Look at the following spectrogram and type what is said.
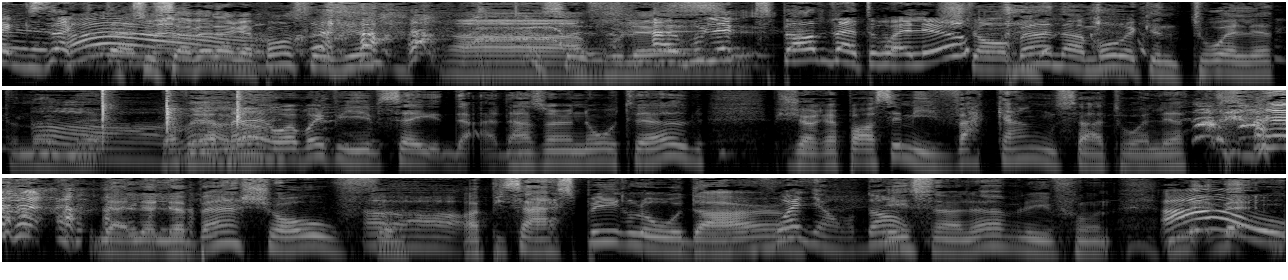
Exactement. Tu savais la réponse, Claudia? Ah, elle voulait... Elle voulait que tu parles de la toilette. Je suis tombé en amour avec une toilette. Non, mais- Ben Vraiment, ouais, ouais, puis c'est dans un hôtel, puis j'aurais passé mes vacances à la toilette. le, le- le banc chauffe, ah, puis ça aspire l'odeur. Voyons donc. Et ça lave les faunes. Oh! Mais, mais-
